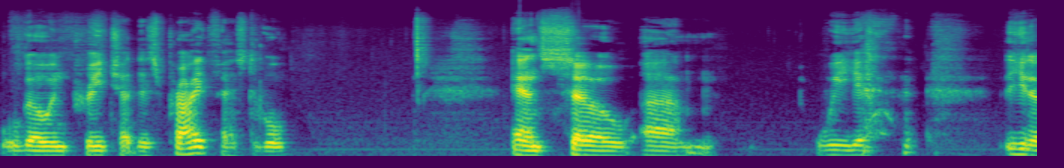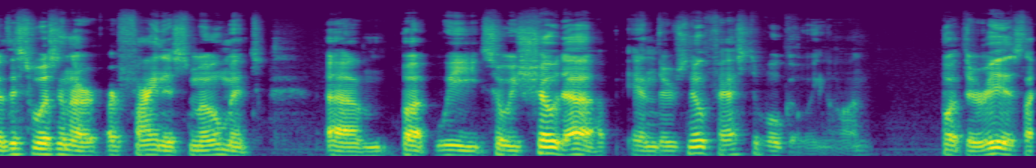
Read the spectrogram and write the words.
we'll go and preach at this pride festival and so um, we you know this wasn't our, our finest moment um, but we so we showed up and there's no festival going on but there is like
